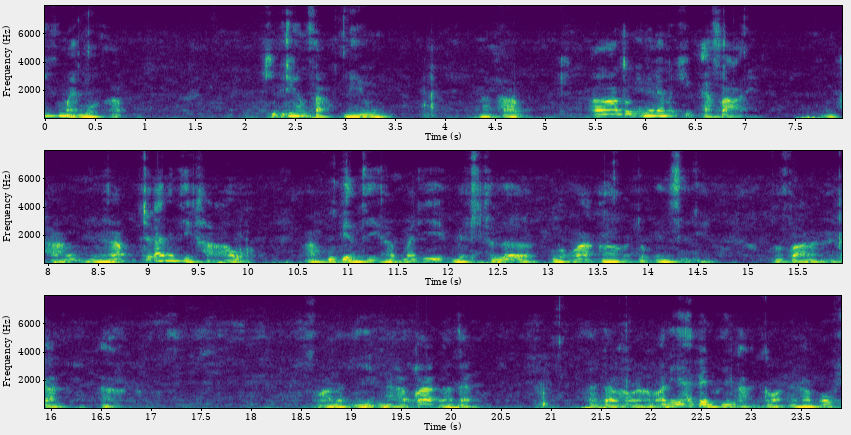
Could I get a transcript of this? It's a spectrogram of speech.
ที่เครื่องหมายบวกครับ คลิกไปที่คำสั่ง new นะครับอ่อตรงนี้เนี่ยมันคลิก assign หนึ่งครั้งเห็นไหมครับ จะได้เป็นสีขาวอ่าครูเปลี่ยนสีครับ มาที่ base color บอกว่าเออกระจกเป็นสีฟ้าหน่อยละกัน อ่า ฟ้าแบบนี้นะครับ ก็แล้วแต่แล้วแต่เรานะครับ อันนี้ให้เป็นพื้นฐานก่อนนะครับ โอเค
